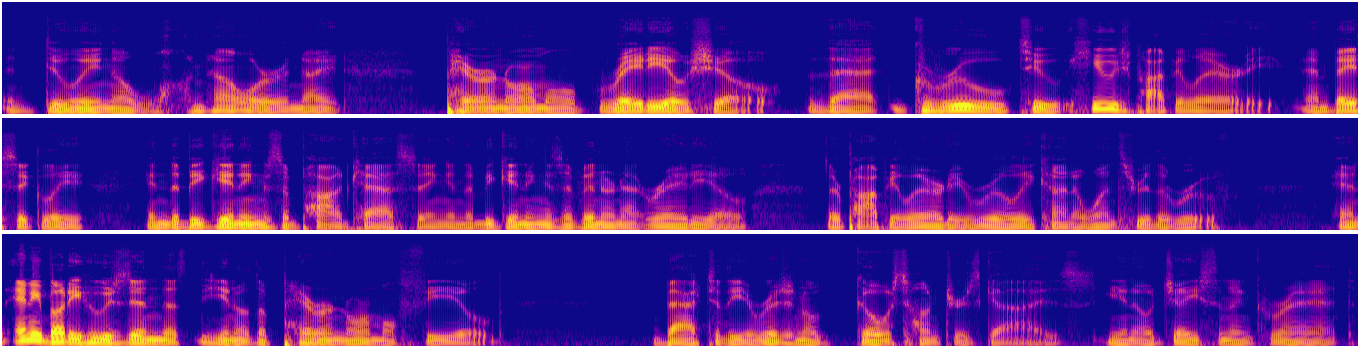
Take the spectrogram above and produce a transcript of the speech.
and doing a one hour a night paranormal radio show that grew to huge popularity. And basically, in the beginnings of podcasting, in the beginnings of internet radio, their popularity really kind of went through the roof. And anybody who's in the you know the paranormal field, back to the original Ghost Hunters guys, you know Jason and Grant,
